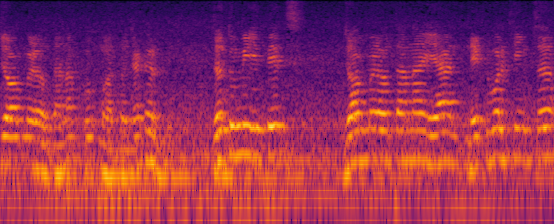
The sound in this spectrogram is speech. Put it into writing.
जॉब मिळवताना खूप महत्त्वाच्या ठरतील जर तुम्ही इथेच जॉब मिळवताना या नेटवर्किंगचं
